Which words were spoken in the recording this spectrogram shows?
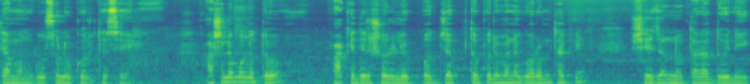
তেমন গোসলও করতেছে। আসলে মূলত পাখিদের শরীরে পর্যাপ্ত পরিমাণে গরম থাকে, সেজন্য তারা দৈনিক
